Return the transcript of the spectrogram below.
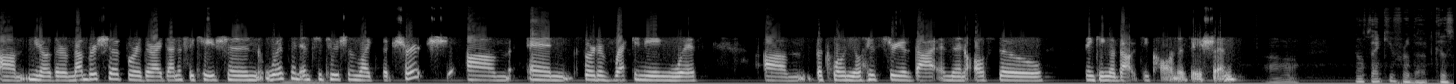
um, you know, their membership or their identification with an institution like the church um, and sort of reckoning with um, the colonial history of that and then also thinking about decolonization. No, thank you for that. Because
